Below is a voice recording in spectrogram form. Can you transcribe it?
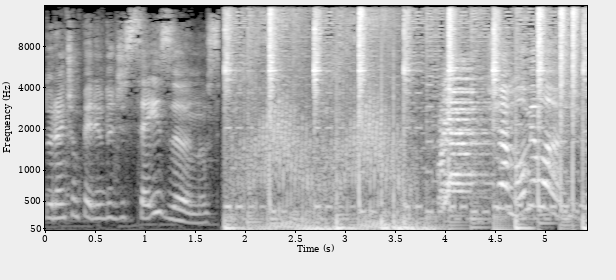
durante um período de seis anos. Chamou, meu anjo!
